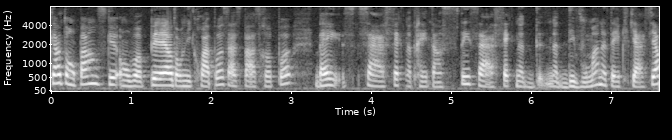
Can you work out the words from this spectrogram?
quand on pense qu'on va perdre, on n'y croit pas, ça ne se passera pas, ben ça affecte notre intensité, ça affecte notre, dévouement, notre implication.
